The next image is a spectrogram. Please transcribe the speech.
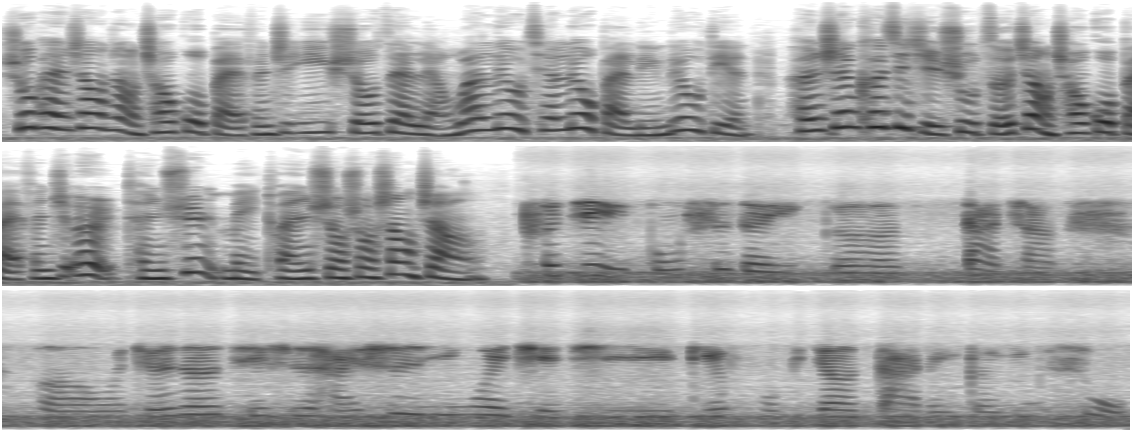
收盘上涨超过百分之一，收在两万六千六百零六点。恒生科技指数则涨超过百分之二，腾讯、美团双双上涨。科技公司的一个大涨，呃，我觉得其实还是因为前期跌幅比较大的一个因素，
